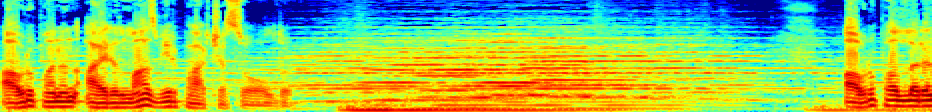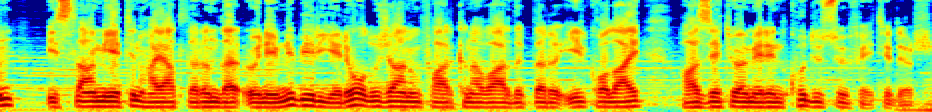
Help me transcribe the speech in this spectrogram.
Avrupa'nın ayrılmaz bir parçası oldu. Avrupalıların İslamiyet'in hayatlarında önemli bir yeri olacağının farkına vardıkları ilk olay Hazreti Ömer'in Kudüs'ü fethidir.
